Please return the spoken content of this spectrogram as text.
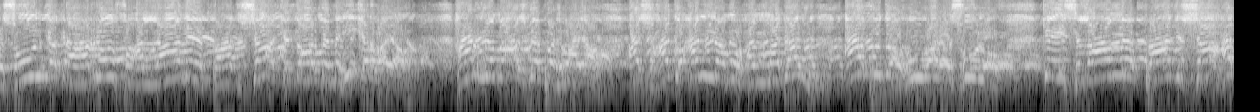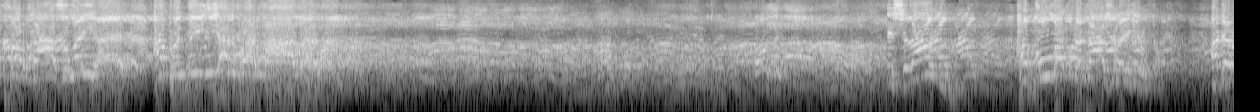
رسول کا تعارف اللہ نے بادشاہ کے طور پہ نہیں کروایا، ہر نماز میں پڑھوایا۔ اشہد ان محمدن عبدہ و رسولو کہ اسلام میں بادشاہت پر ناز نہیں ہے عبدیت پر ناز ہے۔ اسلام حکومت پہ ناز اگر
